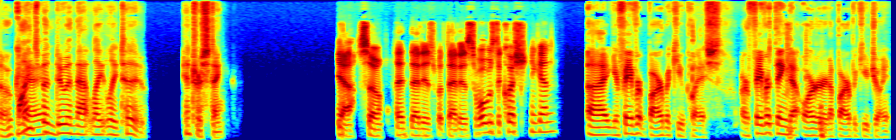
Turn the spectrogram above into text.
Okay. Mine's been doing that lately too. Interesting. Yeah, so that, that is what that is. So what was the question again? uh, your favorite barbecue place or favorite thing to order at a barbecue joint.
